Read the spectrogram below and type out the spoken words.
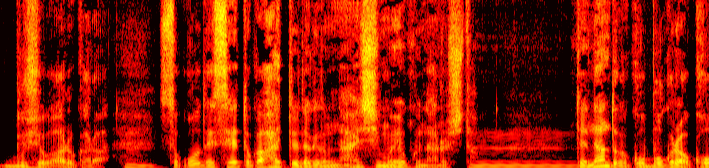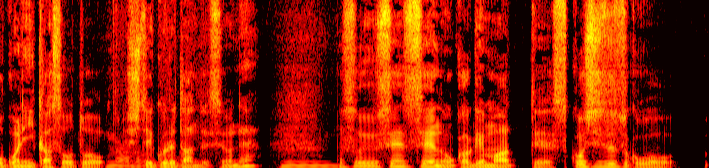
部署があるから、うん、そこで生徒会入ってるだけでも内心も良くなるしと、でなんとかこう僕らを高校に行かそうとしてくれたんですよね。そういう先生のおかげもあって少しずつこう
